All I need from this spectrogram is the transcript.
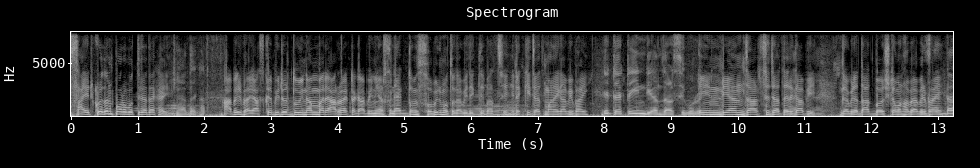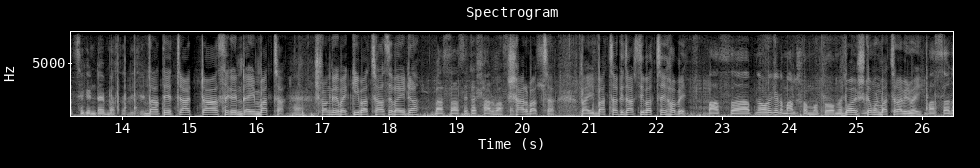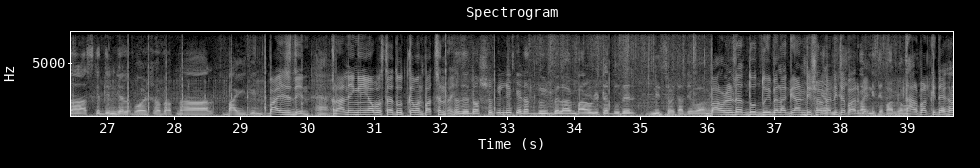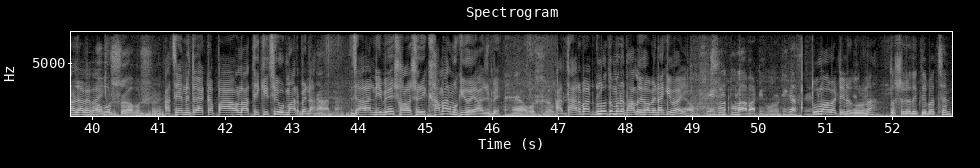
সাইড করে দেন পরবর্তীটা দেখাই। হ্যাঁ দেখা আবির ভাই আজকে ভিডিওর দুই নম্বরে আরও একটা গাভি নিয়ে আসছেন। একদম ছবির মতো গাভি দেখতে পাচ্ছি। এটা কি জাত মানে গাভি ভাই? এটা একটা ইন্ডিয়ান জার্সি করে ইন্ডিয়ান জার্সি জাতের গাভি। গাভিটা দাঁত বয়স কেমন হবে আবির ভাই? দাঁত সেকেন্ড টাইম বাচ্চা দিছে। দাঁতে চারটা সেকেন্ড টাইম বাচ্চা। হ্যাঁ। সঙ্গে ভাই কি বাচ্চা আছে ভাই এটা? বাচ্চা আছে এটা সার বাচ্চা। সার বাচ্চা। ভাই বাচ্চা কি জার্সি বাচ্চাই হবে? বাচ্চা আপনার অনেক একটা মানসম্মত। বয়স কেমন বাচ্চার আবির ভাই? বাচ্চাটার আজকের দিন গেলে বয়স হবে আপনার বাইশ দিন। বাইশ দিন? হ্যাঁ। রানিং এই অবস্থায় দুধ কেমন পাচ্ছেন ভাই? যে দর্শক লিখ এটা দুই বেলা আমি বারো লিটার দুধের নিশ্চয়তা দেবো বারো লিটার দুধ দুই বেলা গ্যারান্টি সহকারে নিতে পারবে। নিতে পারবে। ধারপাট কি দেখানো যাবে ভাই? অবশ্যই অবশ্যই। আচ্ছা এমনি তো একটা পাও লাথি কিছু মারবে না। না, না। যারা নিবে সরাসরি খামারমুখী হয়ে আসবে। হ্যাঁ অবশ্যই। আর ধারবাটগুলো তো মানে ভালোই হবে নাকি ভাই? এগুলো তুলা বাটি করো ঠিক আছে? তুলা বাটি না করো না? দর্শকরা দেখতে পাচ্ছেন?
